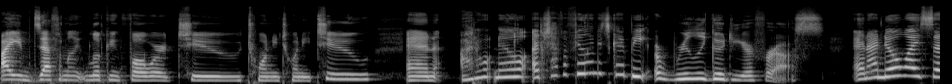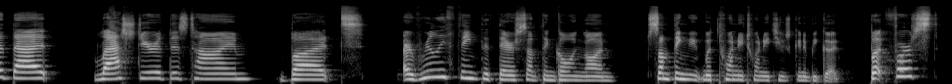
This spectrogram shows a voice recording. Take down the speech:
I am definitely looking forward to 2022. And I don't know, I just have a feeling it's going to be a really good year for us. And I know I said that last year at this time, but I really think that there's something going on. Something with 2022 is going to be good. But first,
